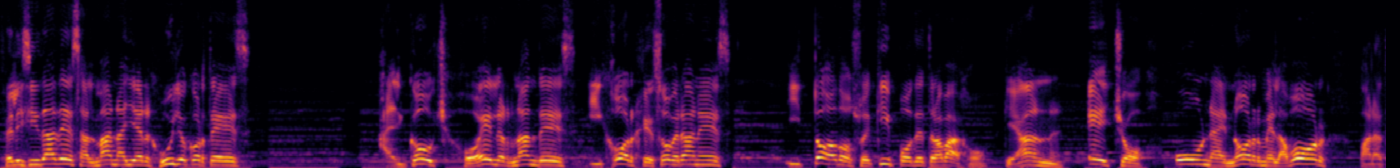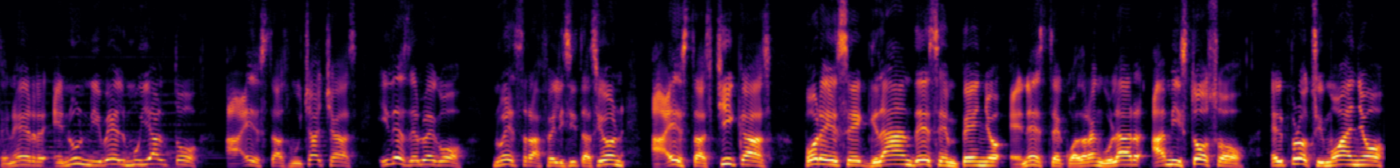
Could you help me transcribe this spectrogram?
Felicidades al manager Julio Cortés, al coach Joel Hernández y Jorge Soberanes y todo su equipo de trabajo que han hecho una enorme labor para tener en un nivel muy alto a estas muchachas y desde luego nuestra felicitación a estas chicas por ese gran desempeño en este cuadrangular amistoso. El próximo año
